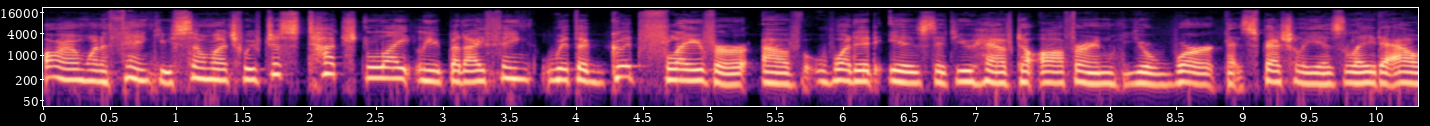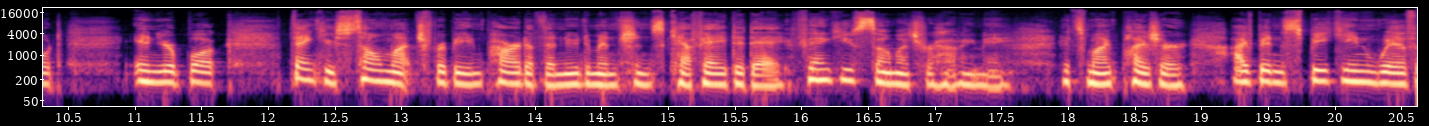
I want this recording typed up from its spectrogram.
Or I want to thank you so much. We've just touched lightly, but I think with a good flavor of what it is that you have to offer in your work, especially as laid out in your book. Thank you so much for being part of the New Dimensions Cafe today. Thank you so much for having me. It's my pleasure. I've been speaking with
